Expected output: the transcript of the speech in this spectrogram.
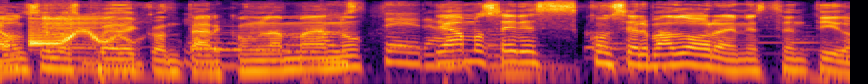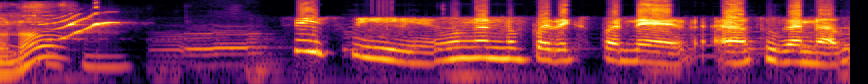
aún se los puede contar con la mano. Digamos, eres conservadora en este sentido, ¿no? Sí, sí, uno no puede exponer a su ganado.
